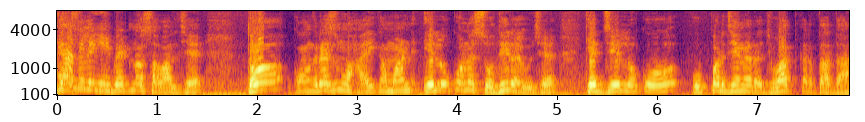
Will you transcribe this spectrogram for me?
જ્યાં સુધી. ડિબેટનો સવાલ છે તો કોંગ્રેસનું હાઈકમાન્ડ એ લોકોને શોધી રહ્યું છે કે જે લોકો ઉપર જેને રજૂઆત કરતા હતા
